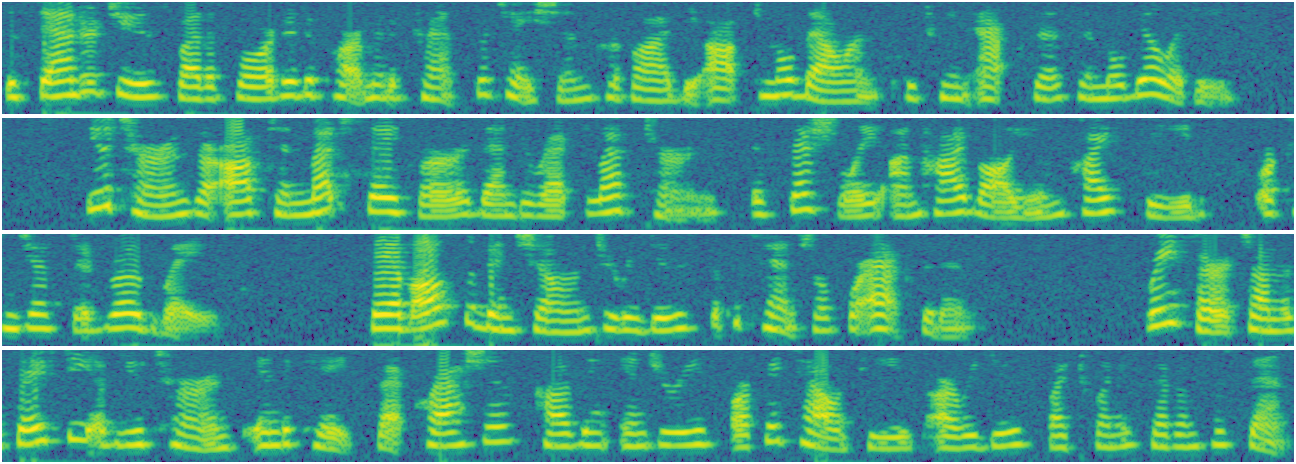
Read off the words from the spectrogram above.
The standards used by the Florida Department of Transportation provide the optimal balance between access and mobility. U-turns are often much safer than direct left turns, especially on high volume, high speed, or congested roadways. They have also been shown to reduce the potential for accidents. Research on the safety of U-turns indicates that crashes causing injuries or fatalities are reduced by 27%,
